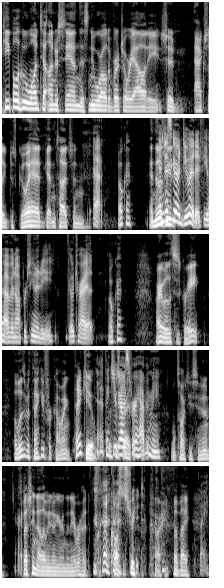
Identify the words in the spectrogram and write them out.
people who want to understand this new world of virtual reality should actually just go ahead, get in touch, and Yeah. okay. And those And just go do it if you have an opportunity. Go try it. okay. All right. Well, this is great, Elizabeth. Thank you for coming. Thank you. Yeah, thank This you guys great. for having me. We'll talk to you soon, especially now that we know you're in the neighborhood. across the street. All right. Bye bye. Bye.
